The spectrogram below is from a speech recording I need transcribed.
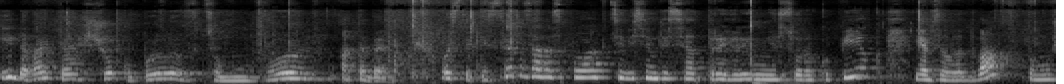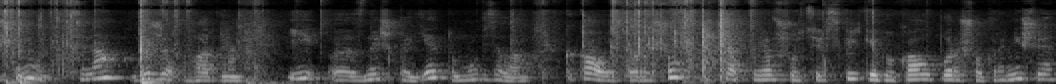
і давайте, що купили в цьому в АТБ. Ось такий сир зараз по акції 83 гривні 40 копійок. Я взяла два, тому що ну, ціна дуже гарна. І е, знижка є, тому взяла. Какао-порошок. Дівчатка, я в шоці. Скільки какао-порошок? Раніше,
